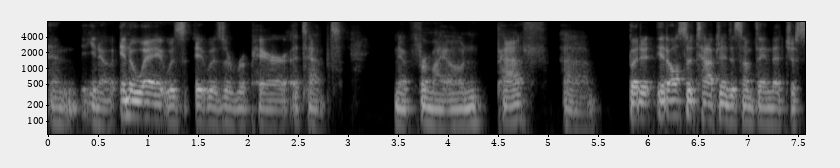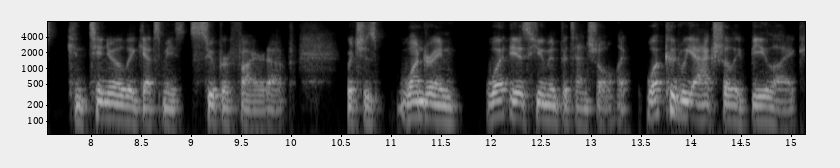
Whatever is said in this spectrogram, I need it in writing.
And you know in a way it was it was a repair attempt you know for my own path uh, but it, it also tapped into something that just continually gets me super fired up which is wondering what is human potential? Like what could we actually be like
